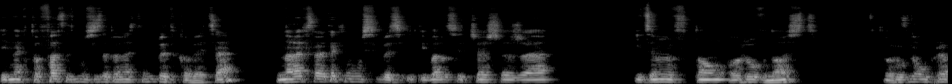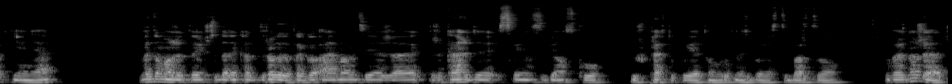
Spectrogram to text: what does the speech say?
jednak to facet musi zapewniać ten byt kobiecie, no ale wcale tak nie musi być i bardzo się cieszę, że idziemy w tą równość, równouprawnienie. Wiadomo, że to jeszcze daleka droga do tego, ale mam nadzieję, że, że każdy w swoim związku już praktykuje tą równość, bo jest to bardzo ważna rzecz.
